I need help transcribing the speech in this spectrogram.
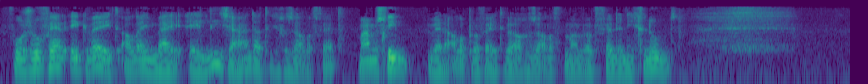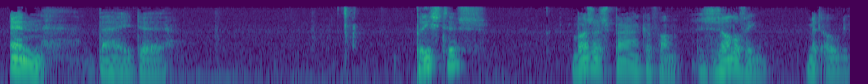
voor zover ik weet, alleen bij Elisa dat hij gezalfd werd. Maar misschien werden alle profeten wel gezalfd, maar wordt verder niet genoemd. En bij de priesters was er sprake van zalving met olie.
